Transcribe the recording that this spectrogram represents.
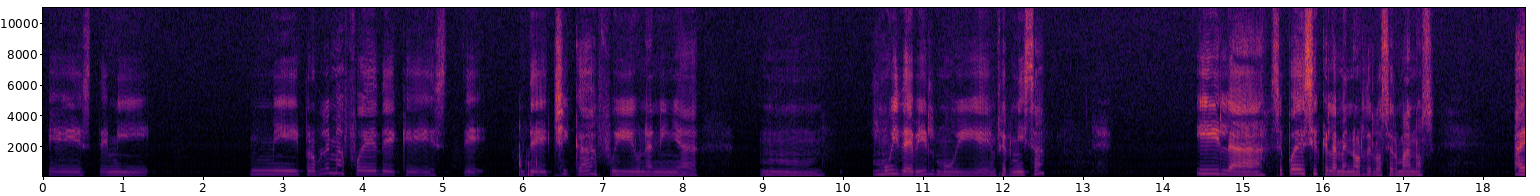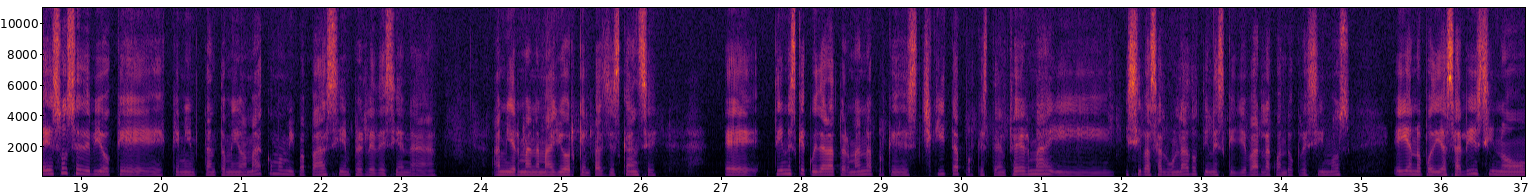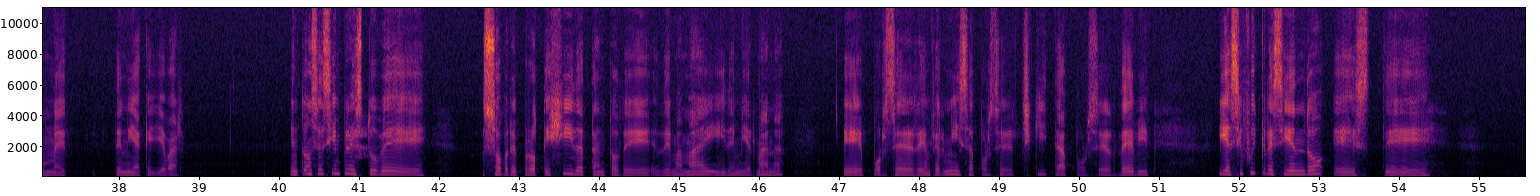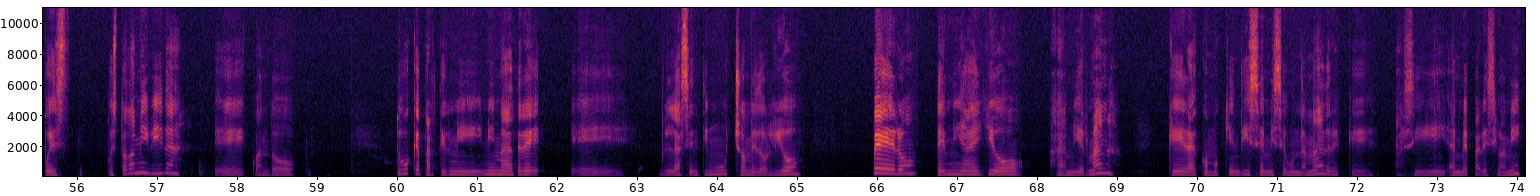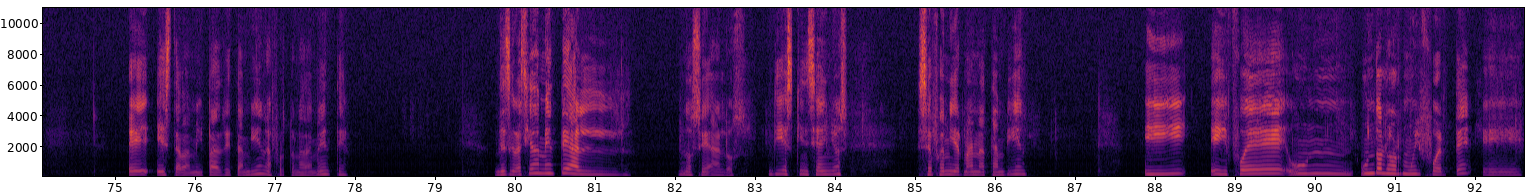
Este, mi, mi problema fue de que este, de chica fui una niña mm, muy débil, muy enfermiza y la, se puede decir que la menor de los hermanos. A eso se debió que, tanto mi mamá como mi papá siempre le decían a, mi hermana mayor, que en paz descanse, eh, tienes que cuidar a tu hermana porque es chiquita, porque está enferma y, y, si vas a algún lado tienes que llevarla cuando crecimos. Ella no podía salir si no me tenía que llevar. Entonces siempre estuve sobreprotegida tanto de, de mamá y de mi hermana eh, por ser enfermiza, por ser chiquita, por ser débil. Y así fui creciendo, este, pues, pues toda mi vida. Eh, cuando tuvo que partir mi, mi madre, eh, la sentí mucho, me dolió, pero tenía yo a mi hermana, que era como quien dice mi segunda madre, que así me pareció a mí. Eh, estaba mi padre también, afortunadamente. Desgraciadamente al, no sé, a los 10, 15 años se fue mi hermana también. Y, y fue un, un, dolor muy fuerte, eh,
